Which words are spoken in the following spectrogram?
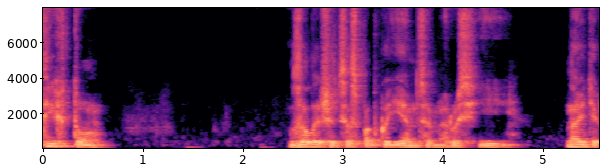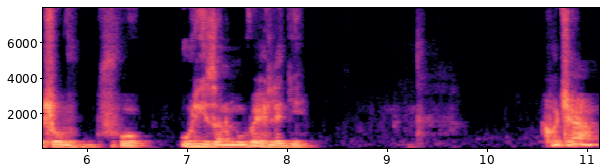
ті, хто залишиться спадкоємцями Росії. Навіть якщо в, в урізаному вигляді. Хоча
